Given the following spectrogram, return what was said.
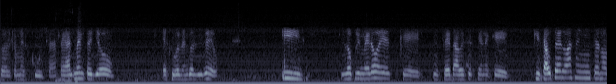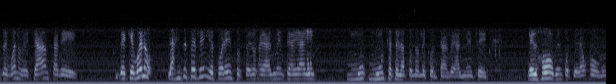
todo el que me escucha. Realmente yo estuve viendo el video y lo primero es que usted a veces tiene que, quizá ustedes lo hacen en un tenor de, bueno, de chanza, de, de que, bueno, la gente se ríe por eso, pero realmente hay ahí mu- mucha tela por donde contar. Realmente el joven, porque era un joven,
